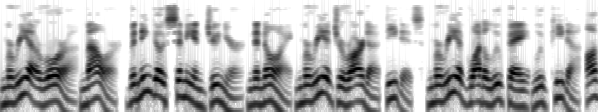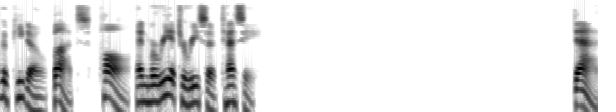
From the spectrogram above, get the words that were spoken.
Maria Aurora, Maur, Benigno Simeon Jr., Ninoy, Maria Gerarda, Ditas, Maria Guadalupe, Lupita, Agapito, Butz, Paul, and Maria Teresa, Tessie. Death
